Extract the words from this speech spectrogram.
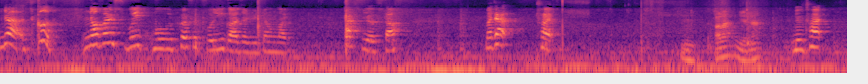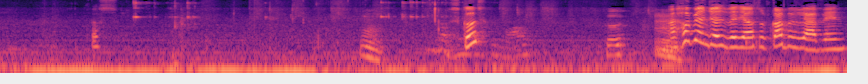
Yeah, it's good. Not very sweet. Will be perfect for you guys if you don't like that's your stuff. My dad, try it. 好啦，完啦。 You try it. First. Mm. It's good. Good. I hope you enjoyed this video. Subscribe if you haven't.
